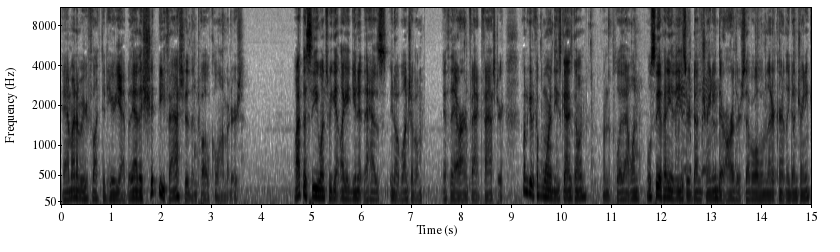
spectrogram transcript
Yeah, it might not be reflected here yet, but yeah, they should be faster than 12 kilometers. We'll have to see once we get like a unit that has, you know, a bunch of them, if they are in fact faster. I'm going to get a couple more of these guys going. I'm going to deploy that one. We'll see if any of these are done training. There are. There's several of them that are currently done training.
